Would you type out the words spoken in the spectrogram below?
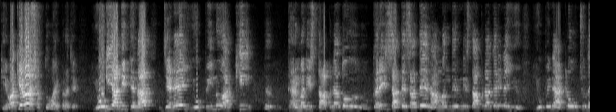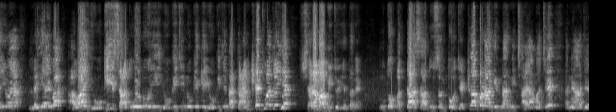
કેવા કેવા શબ્દો વાપર્યા છે? યોગી આદિત્યનાથ, જેણે યુપીનું આખી ધર્મની સ્થાપના તો કરી, સાથે સાથે રામ મંદિરની સ્થાપના કરીને યુપીને આટલું ઊંચું લઈ આવ્યા લઈ આવ્યા. આવા યોગી સાધુઓનું, એ યોગીજીનું કે કે યોગીજીના કાન ખેંચવા જોઈએ? શરમ આવવી જોઈએ તને. હું તો બધા સાધુ સંતો જેટલા પણ આ ગિરનારની છાયામાં છે અને આ જે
